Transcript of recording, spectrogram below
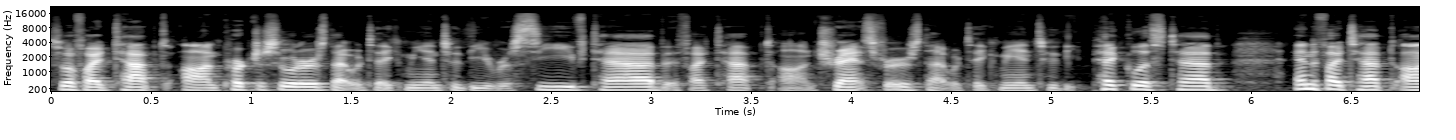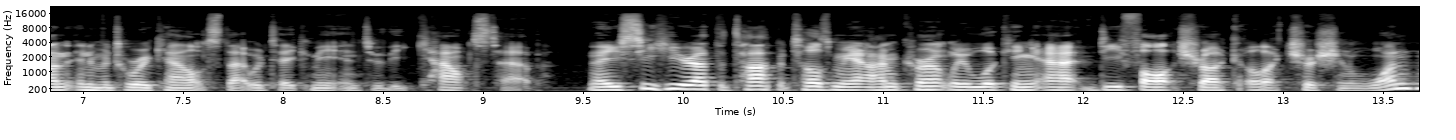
So if I tapped on purchase orders, that would take me into the receive tab. If I tapped on transfers, that would take me into the pick list tab. And if I tapped on inventory counts, that would take me into the counts tab. Now you see here at the top, it tells me I'm currently looking at default truck electrician one.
